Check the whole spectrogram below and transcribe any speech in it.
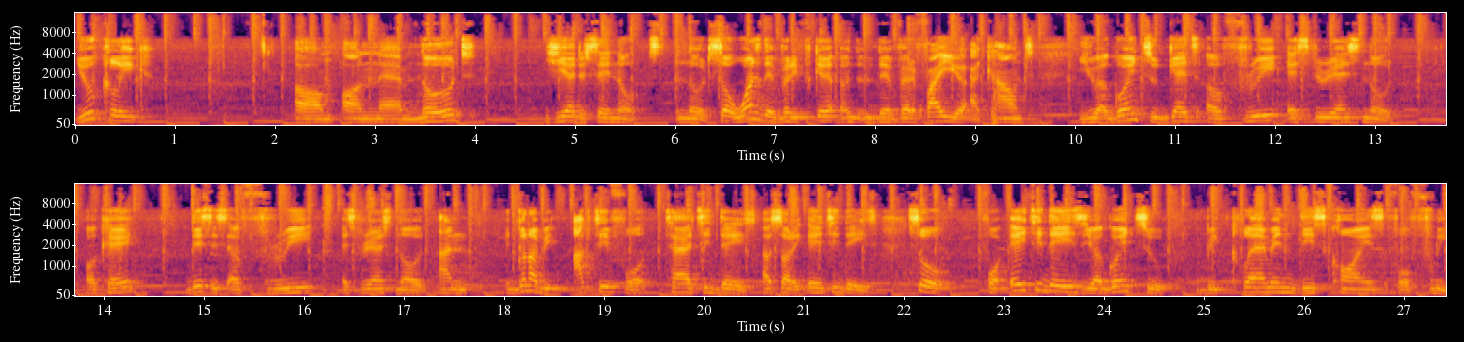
you click um, on um, node here to say no node so once they verify they verify your account you are going to get a free experience node okay? This is a free experience node and it's gonna be active for 30 days uh, sorry 80 days. So for 80 days you are going to be claiming these coins for free.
